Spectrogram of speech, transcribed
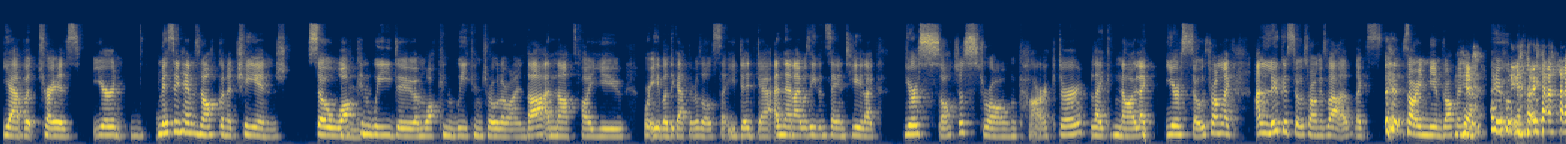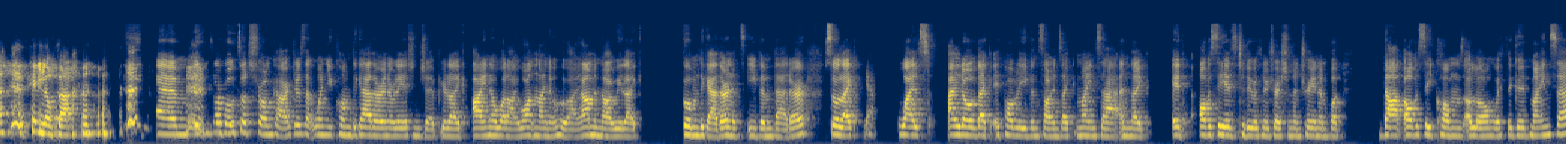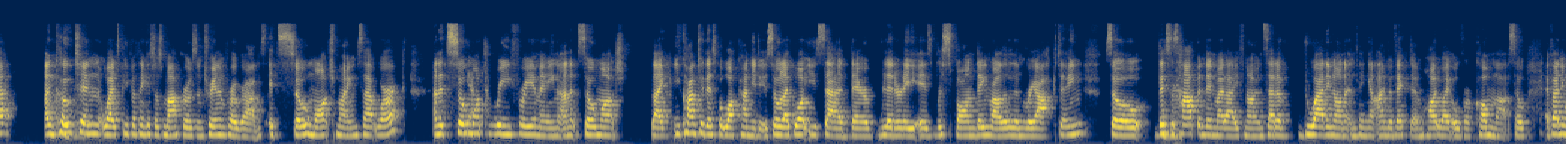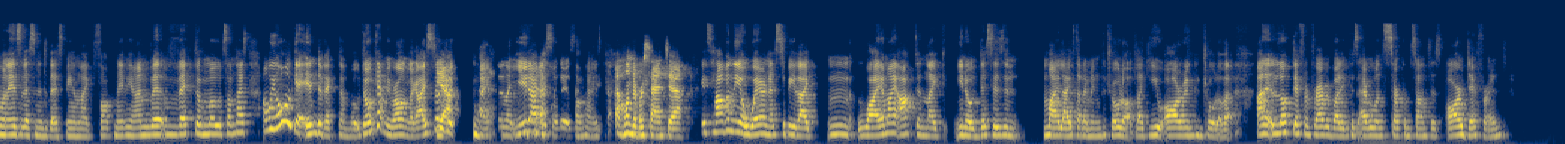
yeah, but Trace, you're missing him's not gonna change so what mm-hmm. can we do and what can we control around that? And that's how you were able to get the results that you did get. And then I was even saying to you, like, you're such a strong character. Like now, like you're so strong. Like, and Luke is so strong as well. Like, sorry, name dropping. Yeah, yeah. he loves that. um, they're both such strong characters that when you come together in a relationship, you're like, I know what I want and I know who I am, and now we like come together and it's even better. So like, yeah. Whilst I know like it probably even sounds like mindset and like it obviously is to do with nutrition and training, but that obviously comes along with a good mindset. And mm-hmm. coaching, whilst people think it's just macros and training programs, it's so much mindset work and it's so yeah. much reframing and it's so much like you can't do this but what can you do? So like what you said there literally is responding rather than reacting. So this mm-hmm. has happened in my life now. Instead of dwelling on it and thinking i'm a victim how do i overcome that? So if anyone is listening to this being like fuck maybe i'm a bit victim mode sometimes and we all get into victim mode don't get me wrong like i still yeah. do it and like you definitely still do it sometimes. A hundred percent yeah. It's having the awareness to be like mm, why am i acting like you know this isn't my life that I'm in control of. Like you are in control of it. And it looked different for everybody because everyone's circumstances are different.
